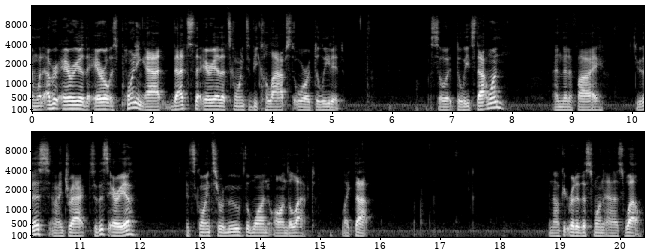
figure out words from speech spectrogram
and whatever area the arrow is pointing at, that's the area that's going to be collapsed or deleted. So it deletes that one, and then if I do this and I drag to this area, it's going to remove the one on the left, like that. And I'll get rid of this one as well.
